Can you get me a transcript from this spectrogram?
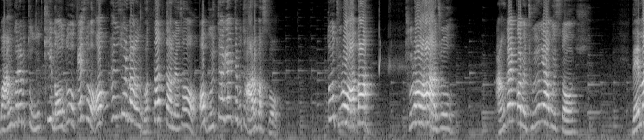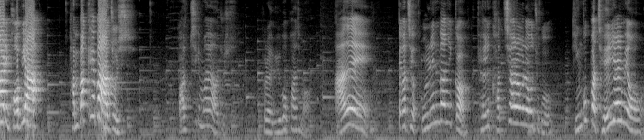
뭐 안 그래부터 우키 너도 계속 어? 한 소리만 왔다 갔다 하면서 어? 물타기 할 때부터 알아봤어 또 들어와봐 들어와 아주 안 갈 거면 조용히 하고 있어 내 말이 법이야. 반박해봐 아주. 씨. 맞추기만 해 아주. 씨. 그래 위법하지 마. 안 해. 내가 지금 올린다니까 괜히 같이 하라 그래가지고 딩고빠 제일 얄미워.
